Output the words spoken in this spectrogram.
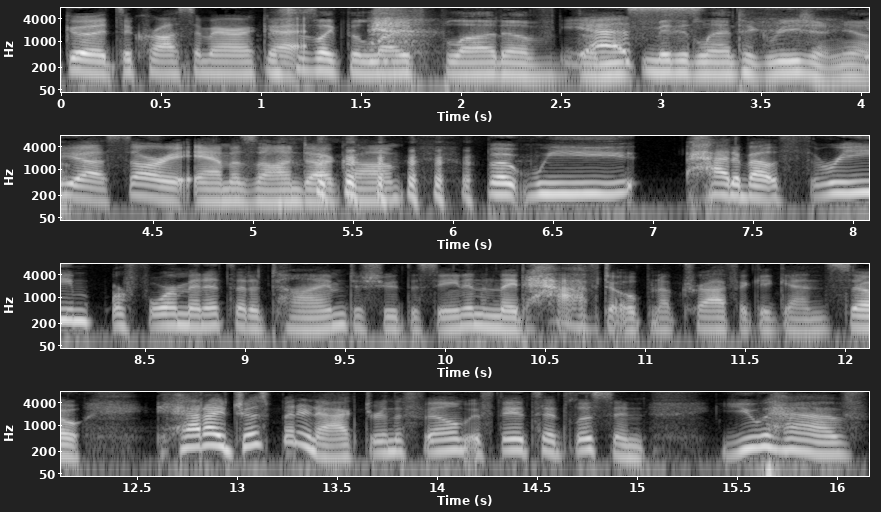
goods across America. This is like the lifeblood of the Yes. mid-Atlantic region. Yeah. Yeah, sorry, Amazon.com. but we had about three or four minutes at a time to shoot the scene, and then they'd have to open up traffic again. So, had I just been an actor in the film, if they had said, listen, you have.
